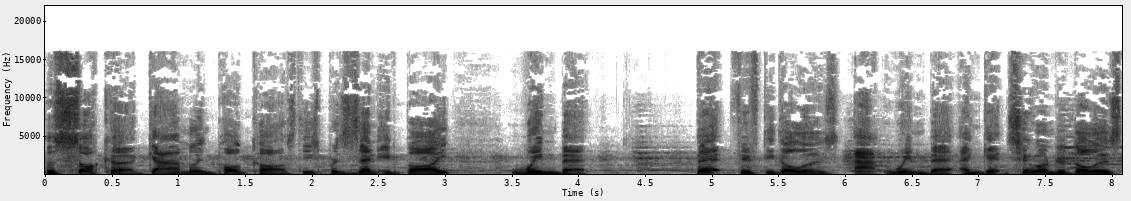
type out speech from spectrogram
The Soccer Gambling Podcast is presented by WynnBET. Bet $50 at WynnBET and get $200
